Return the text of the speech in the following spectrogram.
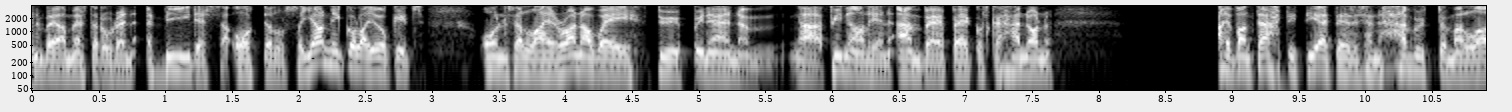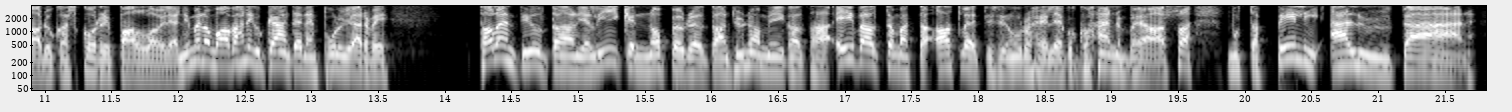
NBA-mestaruuden viidessä ottelussa. Ja Nikola Jokic on sellainen runaway-tyyppinen äh, finaalien MVP, koska hän on aivan tähtitieteellisen hävyttömän laadukas koripalloilija. Nimenomaan vähän niin kuin käänteinen Puljärvi, talentiltaan ja liikennopeudeltaan, dynamiikaltaan, ei välttämättä atleettisin urheilija koko NBAssa, mutta peliälyltään –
